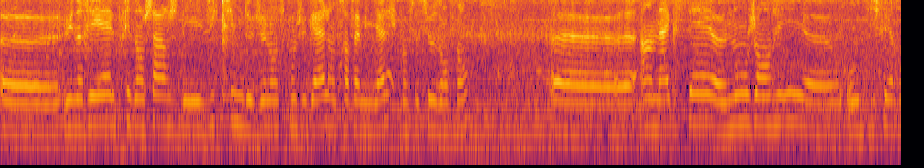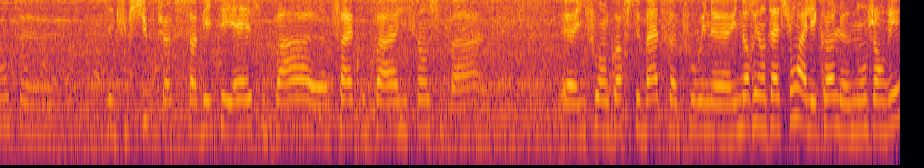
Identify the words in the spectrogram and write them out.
euh, une réelle prise en charge des victimes de violences conjugales, intrafamiliales, je pense aussi aux enfants, euh, un accès euh, non genré aux différentes études sup, tu vois, que ce soit BTS ou pas, fac ou pas, licence ou pas. Il faut encore se battre pour une, orientation à l'école non genrée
